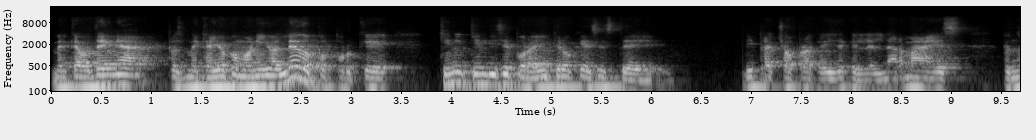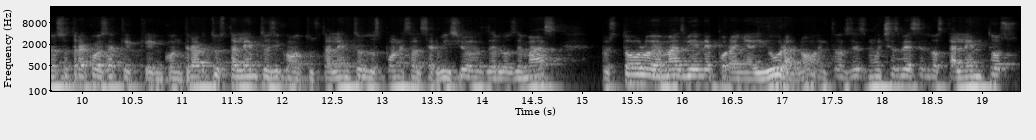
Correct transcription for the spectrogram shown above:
mercadotecnia, pues me cayó como anillo al dedo, porque ¿quién, quién dice por ahí? Creo que es este Vipra Chopra, que dice que el, arma es, pues no es otra cosa que, que, encontrar tus talentos y cuando tus talentos los pones al servicio de los demás, pues todo lo demás viene por añadidura, ¿no? Entonces, muchas veces los talentos,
